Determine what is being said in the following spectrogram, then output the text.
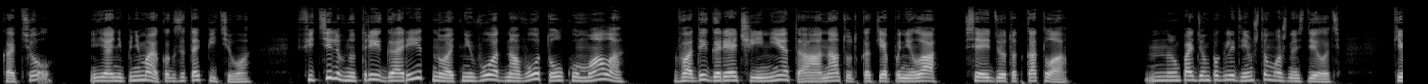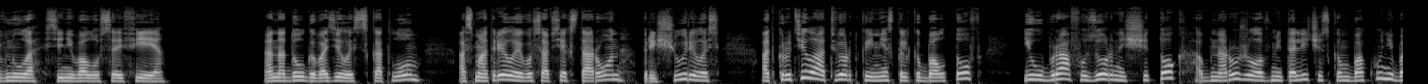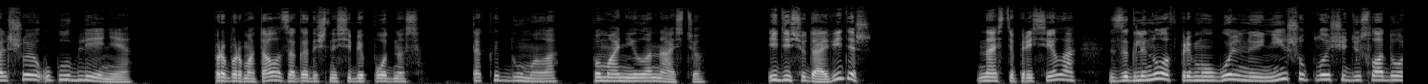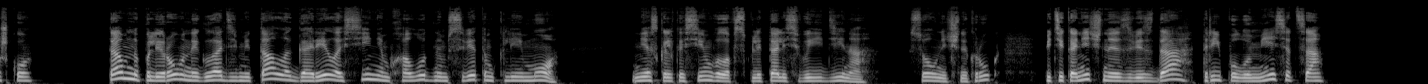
Котел? Я не понимаю, как затопить его. Фитиль внутри горит, но от него одного толку мало. Воды горячей нет, а она тут, как я поняла, вся идет от котла. Ну, пойдем поглядим, что можно сделать. — кивнула синеволосая фея. Она долго возилась с котлом, осмотрела его со всех сторон, прищурилась, открутила отверткой несколько болтов и, убрав узорный щиток, обнаружила в металлическом боку небольшое углубление. Пробормотала загадочно себе под нос. Так и думала, поманила Настю. «Иди сюда, видишь?» Настя присела, заглянула в прямоугольную нишу площадью с ладошку — там на полированной глади металла горело синим холодным светом клеймо. Несколько символов сплетались воедино. Солнечный круг, пятиконечная звезда, три полумесяца.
